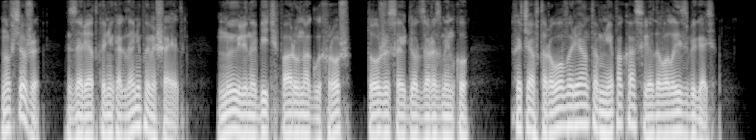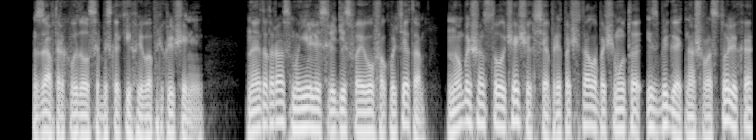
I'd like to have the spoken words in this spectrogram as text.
Но все же, зарядка никогда не помешает. Ну или набить пару наглых рож тоже сойдет за разминку. Хотя второго варианта мне пока следовало избегать. Завтрак выдался без каких-либо приключений. На этот раз мы ели среди своего факультета, но большинство учащихся предпочитало почему-то избегать нашего столика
